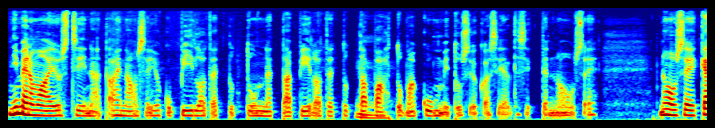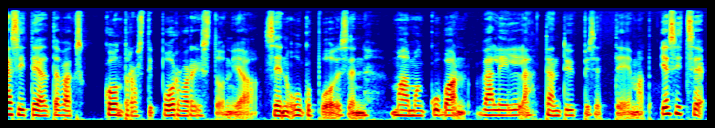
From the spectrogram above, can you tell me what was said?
Nimenomaan just siinä, että aina on se joku piilotettu tunne tai piilotettu mm. tapahtuma, kummitus, joka sieltä sitten nousee, nousee käsiteltäväksi kontrasti porvariston ja sen ulkopuolisen maailmankuvan välillä, tämän tyyppiset teemat. Ja sitten se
